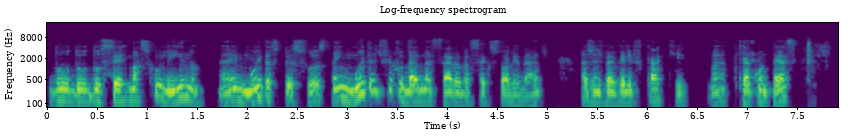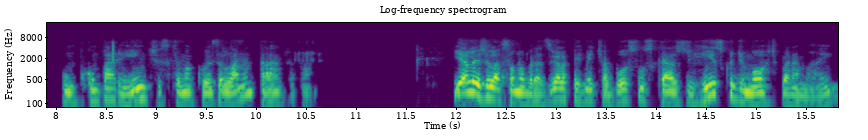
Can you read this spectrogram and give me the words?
do, do, do ser masculino, né? e muitas pessoas têm muita dificuldade nessa área da sexualidade, a gente vai verificar aqui, né? porque acontece com, com parentes, que é uma coisa lamentável. Né? E a legislação no Brasil, ela permite aborto nos casos de risco de morte para a mãe,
